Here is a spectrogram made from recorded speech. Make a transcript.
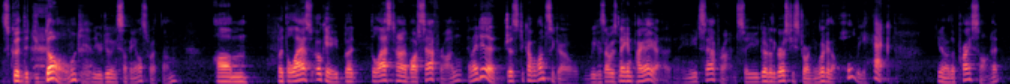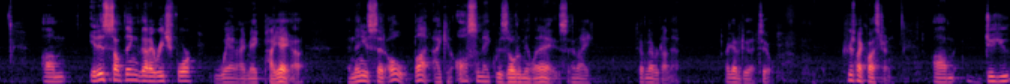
it's good that you don't, yeah. you're doing something else with them. Um, but the last, okay, but the last time I bought saffron, and I did just a couple months ago, because I was making paella, and you need saffron. So you go to the grocery store and you look at the, holy heck, you know, the price on it. Um, it is something that I reach for when I make paella. And then you said, oh, but I can also make risotto milanese, and I have never done that. I got to do that too. Here's my question. Um, do, you,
